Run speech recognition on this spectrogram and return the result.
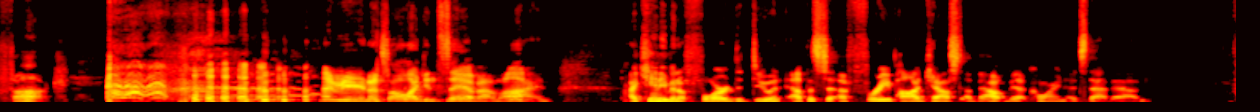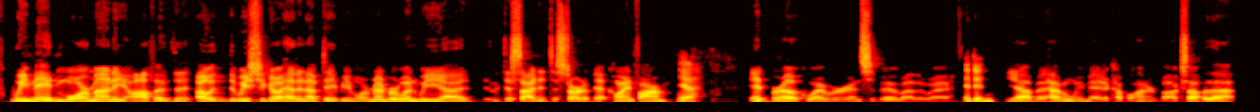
fuck. I mean, that's all I can say about mine. I can't even afford to do an episode, a free podcast about Bitcoin. It's that bad. We made more money off of the. Oh, we should go ahead and update people. Remember when we uh, decided to start a Bitcoin farm? Yeah. It broke while we were in Cebu, by the way. it did. Yeah, but haven't we made a couple hundred bucks off of that?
